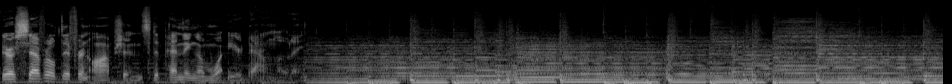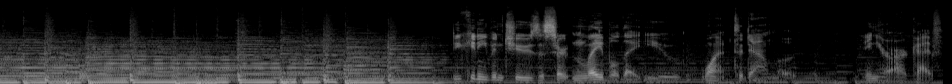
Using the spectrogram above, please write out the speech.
There are several different options depending on what you're downloading. You can even choose a certain label that you want to download in your archive.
